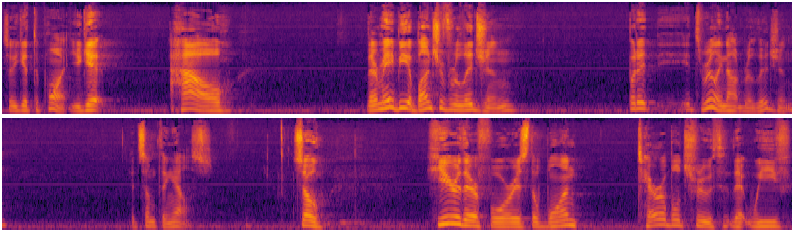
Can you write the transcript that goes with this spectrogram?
So you get the point. You get how there may be a bunch of religion, but it, it's really not religion, it's something else. So, here, therefore, is the one terrible truth that we've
